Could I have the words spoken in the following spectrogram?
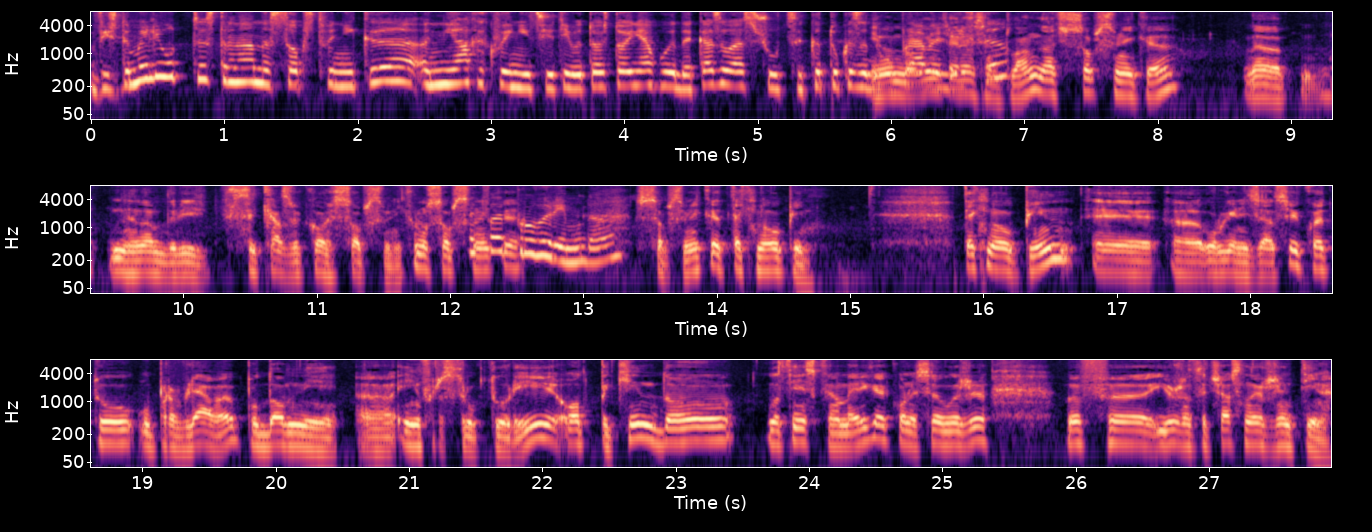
Виждаме ли от страна на собственика някаква инициатива? Тоест той някога да е казал, аз ще отсека тук, за да Има оправя много интересен лифта? план. Значи собственика не знам дали се казва кой е собственик, но собственика... Е, това е проверимо, да. Собственика е Технолпин. Технолпин е а, организация, която управлява подобни а, инфраструктури от Пекин до Латинска Америка, ако не се лъжа, в а, южната част на Аржентина.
